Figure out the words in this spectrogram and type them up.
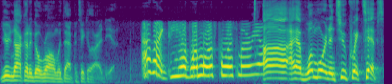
you're not going to go wrong with that particular idea. All right. Do you have one more for us, Mario? Uh, I have one more and then two quick tips.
